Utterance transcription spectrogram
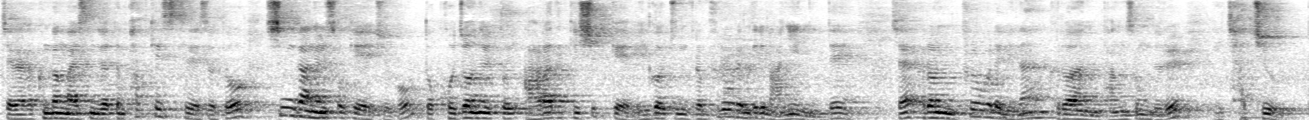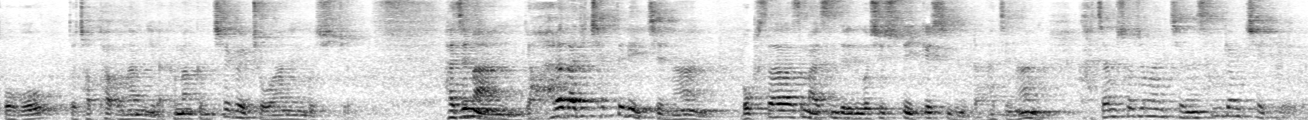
제가 금방 말씀드렸던 팟캐스트에서도 신간을 소개해주고 또 고전을 또 알아듣기 쉽게 읽어주는 그런 프로그램들이 많이 있는데 제가 그런 프로그램이나 그러한 방송들을 자주 보고 또 접하곤 합니다. 그만큼 책을 좋아하는 것이죠. 하지만 여러 가지 책들이 있지만 목사라서 말씀드리는 것일 수도 있겠습니다. 하지만 가장 소중한 책은 성경책이에요.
